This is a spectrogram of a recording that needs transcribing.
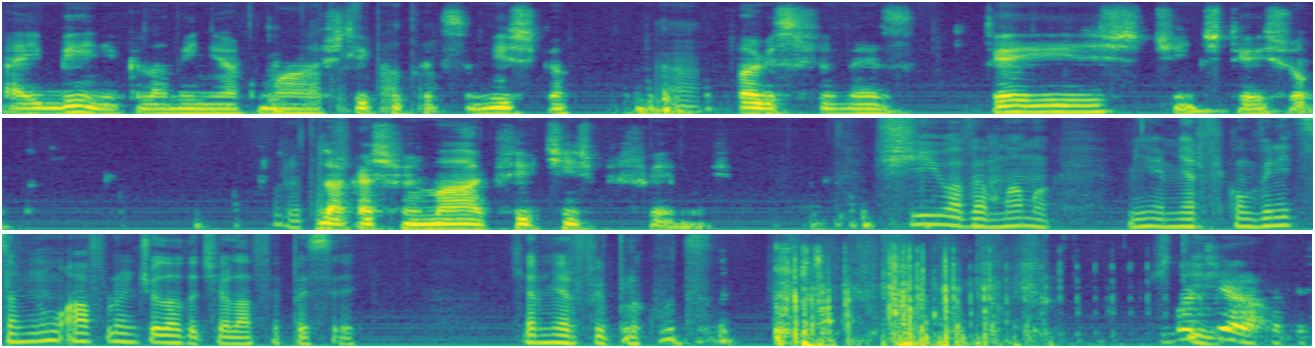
Ai bine că la mine acum 44. știi că cât se mișcă. Ah, Fără să filmez. 35, 38. Urât Dacă așa. aș filma ar fi 15 frame-uri. Și eu aveam, mamă, mie mi-ar fi convenit să nu aflu niciodată ce la FPS. Chiar mi-ar fi plăcut. Bă, ce Știi, e la FPS?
